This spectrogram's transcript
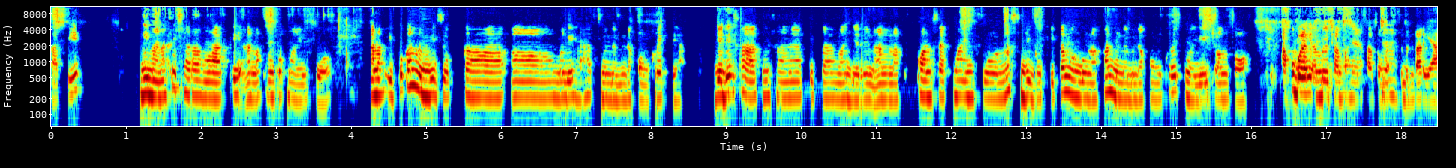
Tapi gimana sih cara melatih anak untuk mindful? anak itu kan lebih suka uh, melihat benda-benda konkret ya. Jadi saat misalnya kita ngajarin anak konsep mindfulness juga kita menggunakan benda-benda konkret sebagai contoh. Aku boleh ambil contohnya satu mm. sebentar ya.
